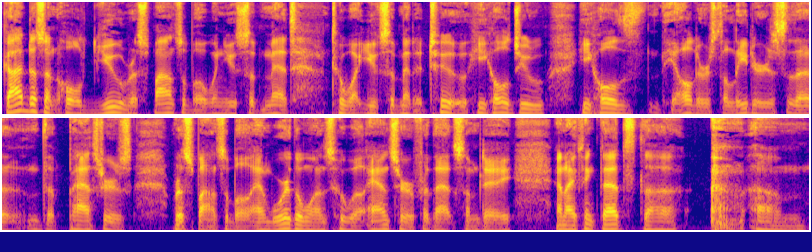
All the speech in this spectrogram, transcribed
God doesn't hold you responsible when you submit to what you've submitted to. He holds you he holds the elders, the leaders, the the pastors responsible and we're the ones who will answer for that someday. And I think that's the um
